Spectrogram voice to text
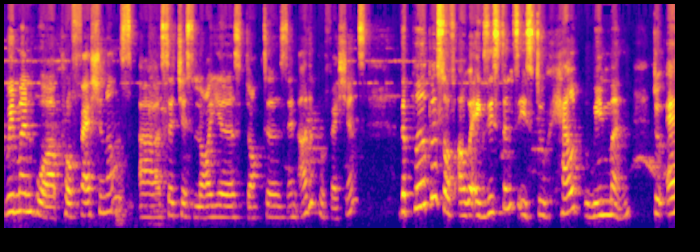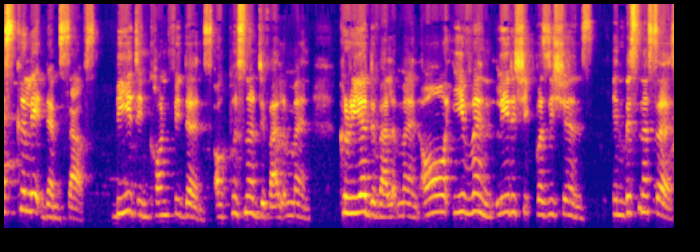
women who are professionals, uh, such as lawyers, doctors, and other professions. The purpose of our existence is to help women to escalate themselves, be it in confidence or personal development, career development, or even leadership positions in businesses.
